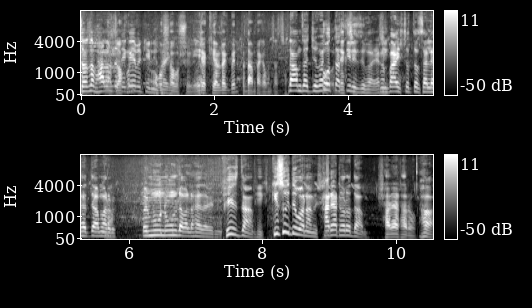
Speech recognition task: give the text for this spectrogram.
চাচা ভালো দেখে আমি কিনি অবশ্যই অবশ্যই। এটা খেয়াল রাখবেন দামটা কেমন চাচ্ছে দাম যাচ্ছে ভাই দেখছি। কিনেছি ভাই। এখন জি। বাইশ সত্তর সালে হয়তো আমার ওই মুন উল্টা পাল্টা হয়ে যাবে ফিস দাম? কিছুই দেবো না আমি সাড়ে আঠারো দাম। সাড়ে আঠারো? হ্যাঁ।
